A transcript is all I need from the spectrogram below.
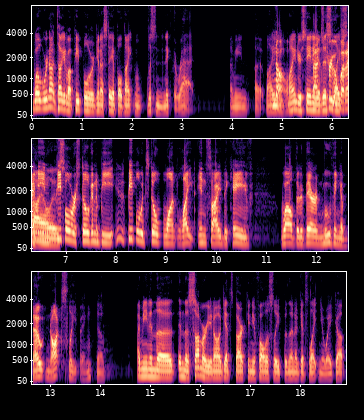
Well, we're not talking about people who are going to stay up all night and listen to Nick the Rat. I mean, uh, my No, my understanding of this true, but lifestyle I mean, is people were still going to be people would still want light inside the cave while they're there and moving about, not sleeping. Yeah. I mean, in the in the summer, you know, it gets dark and you fall asleep, and then it gets light and you wake up.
